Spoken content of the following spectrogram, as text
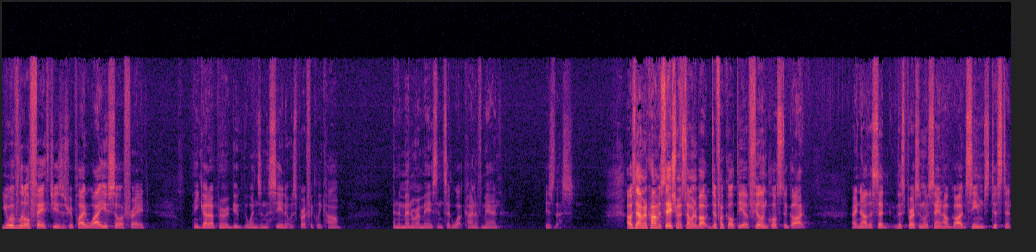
You have little faith, Jesus replied. Why are you so afraid? He got up and rebuked the winds and the sea, and it was perfectly calm. And the men were amazed and said, What kind of man is this? I was having a conversation with someone about difficulty of feeling close to God. Right now, this said this person was saying how God seems distant.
